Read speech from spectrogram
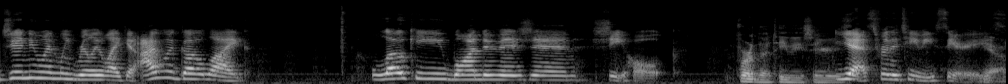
genuinely really like it. I would go like Loki, WandaVision, She Hulk. For the TV series. Yes, for the TV series. Yeah.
